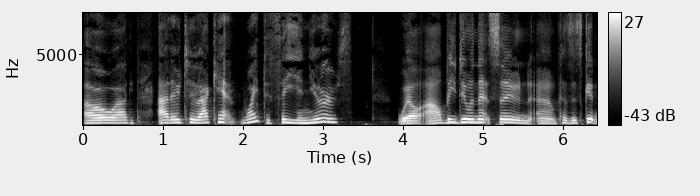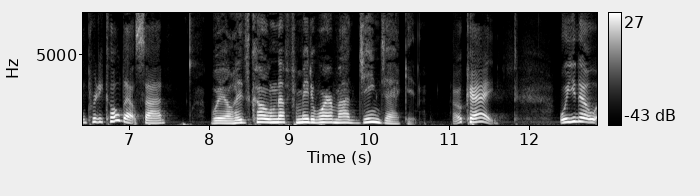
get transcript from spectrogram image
Oh, I, I do too. I can't wait to see you in yours. Well, I'll be doing that soon because um, it's getting pretty cold outside. Well, it's cold enough for me to wear my jean jacket. Okay. Well, you know,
